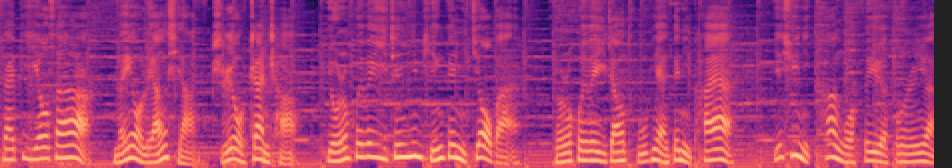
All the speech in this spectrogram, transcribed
在 B 幺三二没有粮饷，只有战场。有人会为一帧音频跟你叫板，有人会为一张图片跟你拍案。也许你看过《飞跃疯人院》，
